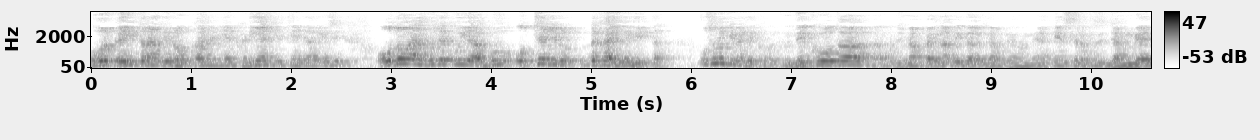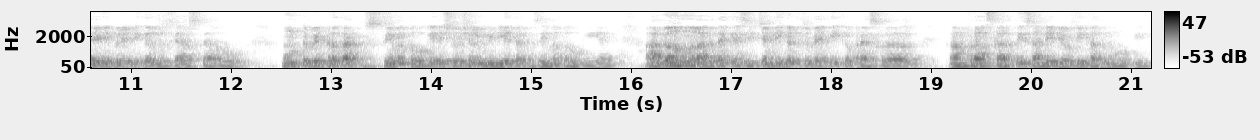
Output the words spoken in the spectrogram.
ਹੋਰ ਕਈ ਤਰ੍ਹਾਂ ਦੀ ਰੋਕਾਂ ਜਿਹੜੀਆਂ ਖੜੀਆਂ ਕੀਤੀਆਂ ਜਾ ਰਹੀਆਂ ਸੀ, ਉਦੋਂ ਇਹੋ ਜਿਹਾ ਕੋਈ ਆਗੂ ਉੱਥੇ ਜ਼ਰੂਰ ਦਿਖਾਈ ਨਹੀਂ ਦਿੱਤਾ। ਉਸ ਨੂੰ ਕਿਵੇਂ ਦੇਖੋਗੇ? ਦੇਖੋ ਤਾਂ ਜਿਵੇਂ ਪਹਿਲਾਂ ਵੀ ਗੱਲ ਕਰਦੇ ਹੁੰਦੇ ਆ ਕਿ ਸਿਰਫ ਜੰਗ ਹੈ ਜਿਹੜੀ ਪੋਲੀਟੀਕਲ ਸਿਆਸਤ ਹੈ ਉਹ। ਹੁਣ ਟਵਿੱਟਰ ਤੱਕ ਸੀਮਤ ਹੋ ਗਈ ਹੈ ਸੋਸ਼ਲ ਮੀਡੀਆ ਤੱਕ ਸੀਮਤ ਹੋ ਗਈ ਹੈ। ਅੱਗੇ ਉਹਨੂੰ ਲੱਗਦਾ ਕਿ ਅਸੀਂ ਚੰਡੀਗੜ੍ਹ 'ਚ ਬਹਿ ਕੇ ਇੱਕ ਪ੍ਰੈਸ ਕਾਨਫਰੰਸ ਕਰਤੀ ਸਾਡੀ ਡਿਊਟੀ ਖਤਮ ਹੋ ਗਈ।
